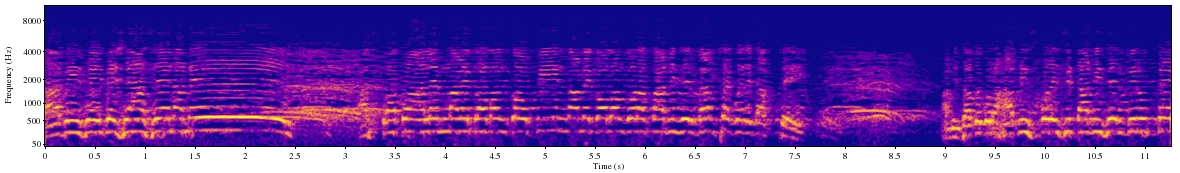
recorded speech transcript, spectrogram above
তাবিজ এই দেশে আছে না নেই? আজ কত আলেম নামে কলঙ্ক, পীর নামে কলঙ্ক ওরা তাবিজের ব্যবসা করে যাচ্ছে। আমি যতগুলো হাদিস পড়েছি তাবিজের বিরুদ্ধে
